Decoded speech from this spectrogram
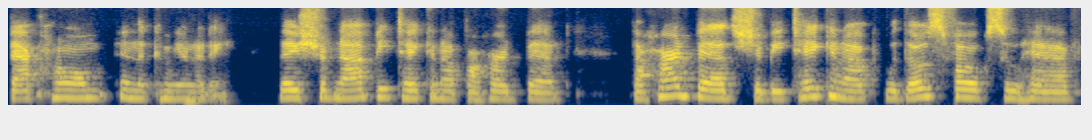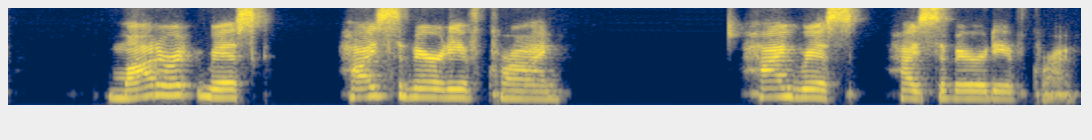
back home in the community. They should not be taking up a hard bed. The hard beds should be taken up with those folks who have moderate risk, high severity of crime, high risk, high severity of crime.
